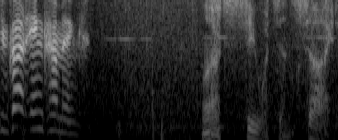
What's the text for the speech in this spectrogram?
You've got incoming. Let's see what's inside.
